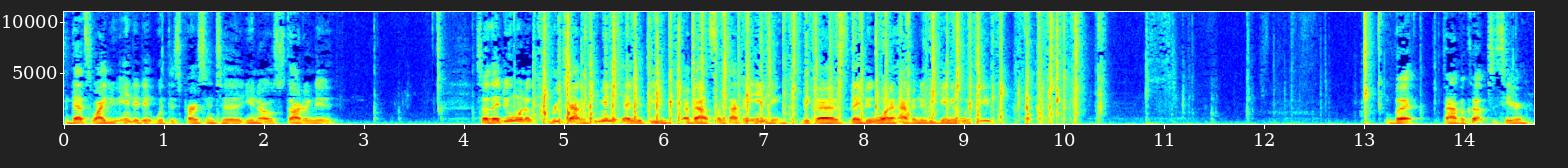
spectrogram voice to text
that's why you ended it with this person to, you know, start anew. So they do want to reach out and communicate with you about some type of ending because they do want to have a new beginning with you. But Five of Cups is here.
